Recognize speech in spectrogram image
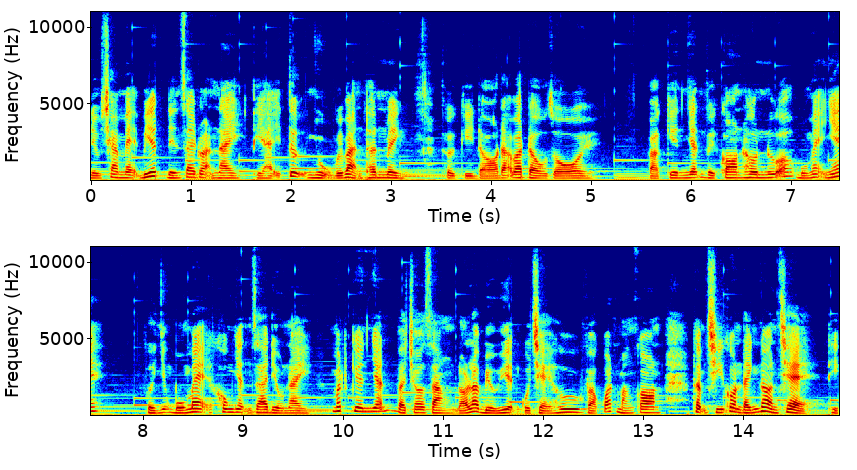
Nếu cha mẹ biết đến giai đoạn này thì hãy tự nhủ với bản thân mình, thời kỳ đó đã bắt đầu rồi. Và kiên nhẫn với con hơn nữa, bố mẹ nhé. Với những bố mẹ không nhận ra điều này, mất kiên nhẫn và cho rằng đó là biểu hiện của trẻ hư và quát mắng con, thậm chí còn đánh đòn trẻ, thì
